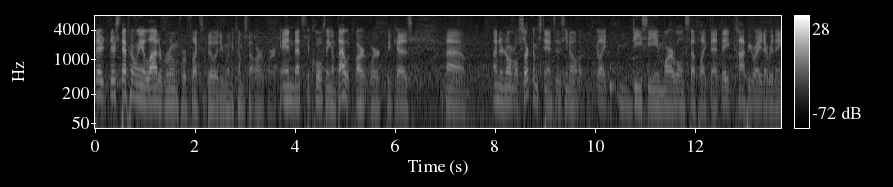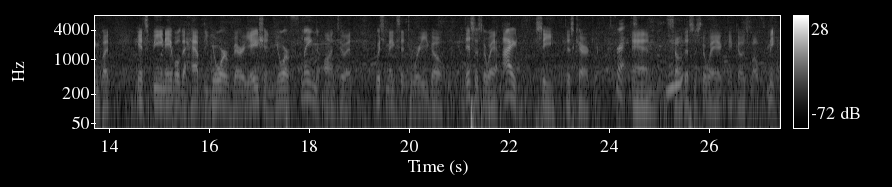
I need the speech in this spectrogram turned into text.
there, there's definitely a lot of room for flexibility when it comes to artwork, and that's the cool thing about artwork because um, under normal circumstances, you know, like DC and Marvel and stuff like that, they copyright everything, but it's being able to have the, your variation, your fling onto it, which makes it to where you go, this is the way I see this character. Correct. and so mm-hmm. this is the way it, it goes well for me.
